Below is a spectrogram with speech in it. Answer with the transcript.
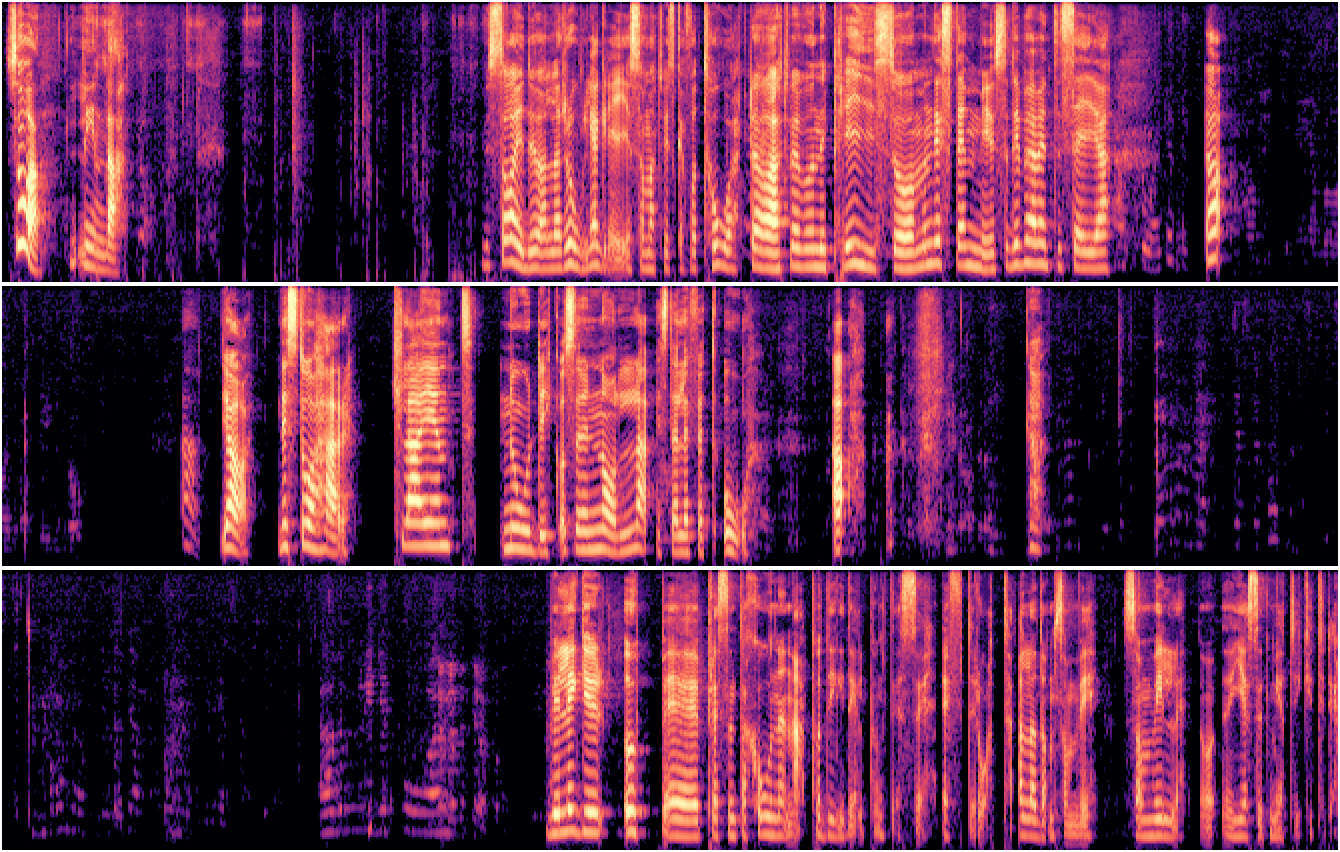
Så, Linda, Nu sa ju du alla roliga grejer som att vi ska få tårta och att vi har vunnit pris, och, men det stämmer ju så det behöver jag inte säga. Ja. ja, det står här. Client Nordic och så är det nolla istället för ett O. Ja, Vi lägger upp eh, presentationerna på digidel.se efteråt. Alla de som, vi, som vill ge sitt medtycke till det.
